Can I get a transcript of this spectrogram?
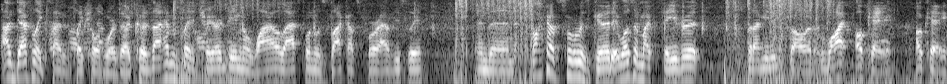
I'm definitely excited to play Cold War though, because I haven't played a Treyarch game in a while. Last one was Black Ops 4, obviously. And then Black Ops 4 was good. It wasn't my favorite, but I mean, it's solid. Why? Okay, okay.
